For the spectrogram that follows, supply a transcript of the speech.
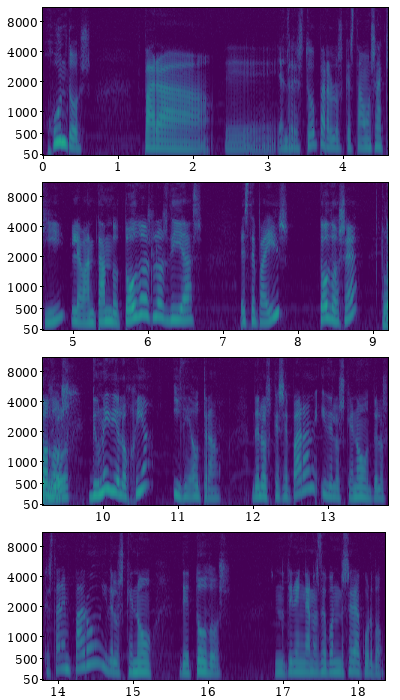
juntos para eh, el resto, para los que estamos aquí, levantando todos los días este país, todos, ¿eh? Todos. de una ideología y de otra, de los que se paran y de los que no, de los que están en paro y de los que no, de todos. No tienen ganas de ponerse de acuerdo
